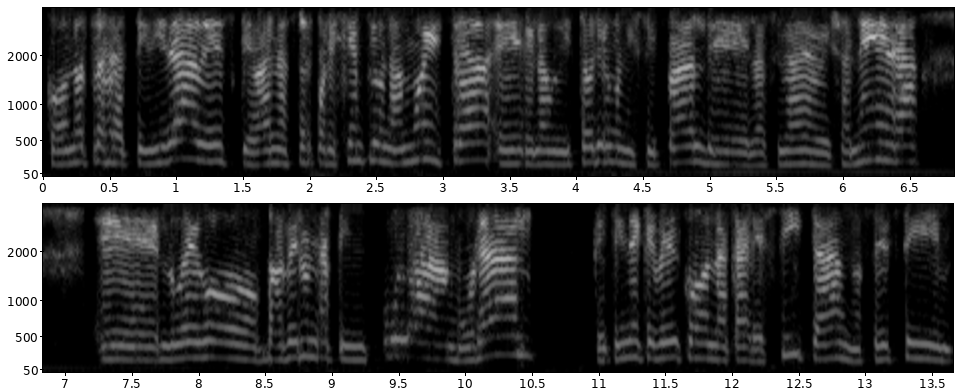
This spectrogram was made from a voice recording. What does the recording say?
con otras actividades que van a ser, por ejemplo, una muestra en el Auditorio Municipal de la ciudad de Avellaneda, eh, luego va a haber una pintura mural que tiene que ver con la calecita, no sé si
